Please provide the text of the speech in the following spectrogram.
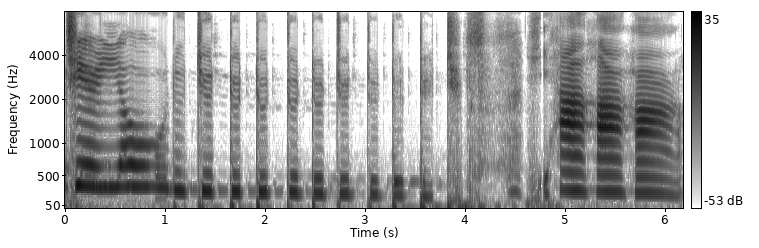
Cheerio. Ha ha ha.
